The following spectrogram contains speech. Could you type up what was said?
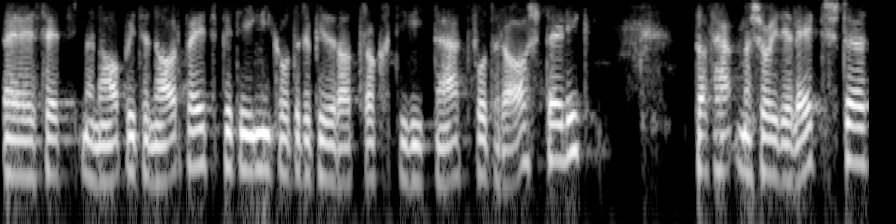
äh, setzt man an bei den Arbeitsbedingungen oder bei der Attraktivität von der Anstellung. Das hat man schon in den letzten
